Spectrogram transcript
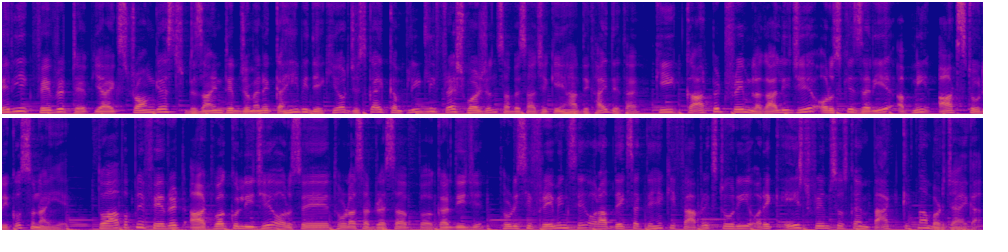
मेरी एक फेवरेट टिप या एक स्ट्रॉन्गेस्ट डिज़ाइन टिप जो मैंने कहीं भी देखी और जिसका एक कम्प्लीटली फ्रेश वर्जन सब्यसाची के यहाँ दिखाई देता है कि कारपेट फ्रेम लगा लीजिए और उसके ज़रिए अपनी आर्ट स्टोरी को सुनाइए। तो आप अपने फेवरेट आर्ट वर्क को लीजिए और उसे थोड़ा सा ड्रेसअप कर दीजिए थोड़ी सी फ्रेमिंग से और आप देख सकते हैं कि फैब्रिक स्टोरी और एक एज फ्रेम से उसका इम्पैक्ट कितना बढ़ जाएगा।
